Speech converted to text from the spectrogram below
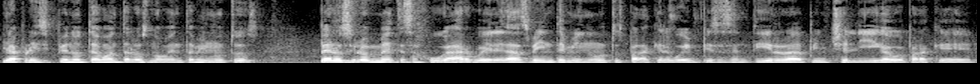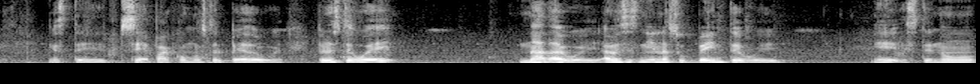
y al principio no te aguanta los 90 minutos. Pero si lo metes a jugar, güey, le das 20 minutos para que el güey empiece a sentir la pinche liga, güey, para que este sepa cómo está el pedo, güey. Pero este güey nada, güey, a veces ni en la sub-20, güey. Eh, este no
